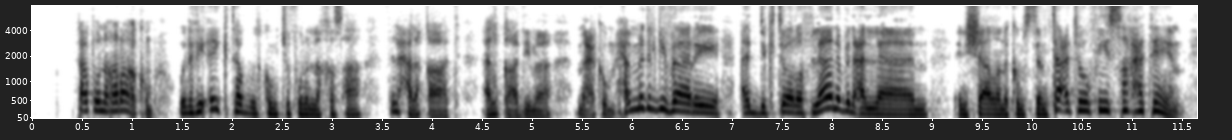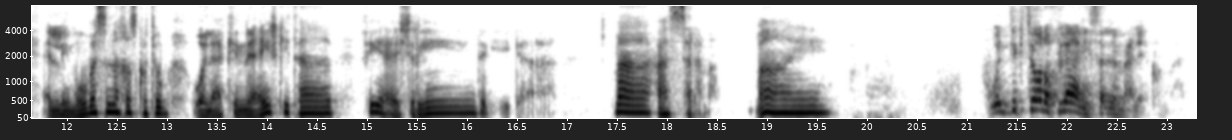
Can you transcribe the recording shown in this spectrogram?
تعطونا آراءكم وإذا في أي كتاب ودكم تشوفون نلخصها في الحلقات القادمة معكم محمد القفاري الدكتور فلان بن علان. إن شاء الله أنكم استمتعتوا في صفحتين اللي مو بس نلخص كتب ولكن نعيش كتاب في عشرين دقيقة. مع السلامة. باي. والدكتور فلان يسلم عليكم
